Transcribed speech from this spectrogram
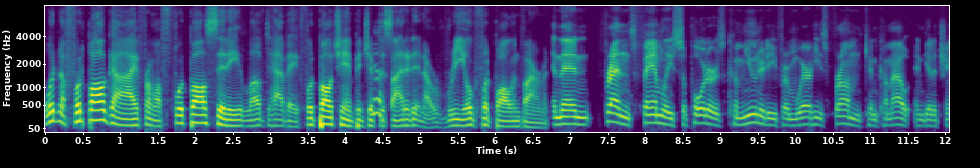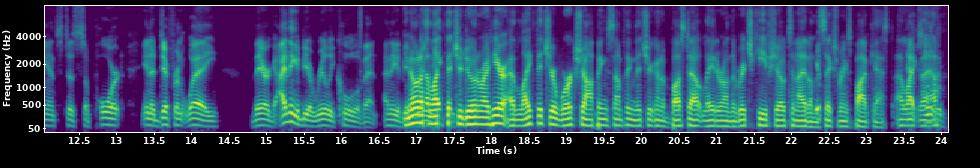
Wouldn't a football guy from a football city love to have a football championship yeah. decided in a real football environment? And then friends, family, supporters, community from where he's from can come out and get a chance to support in a different way. There, I think it'd be a really cool event. I think it'd be you know what really I like that you're doing right here. I like that you're workshopping something that you're going to bust out later on the Rich Keefe show tonight on yep. the Six Rings podcast. I like Absolutely.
